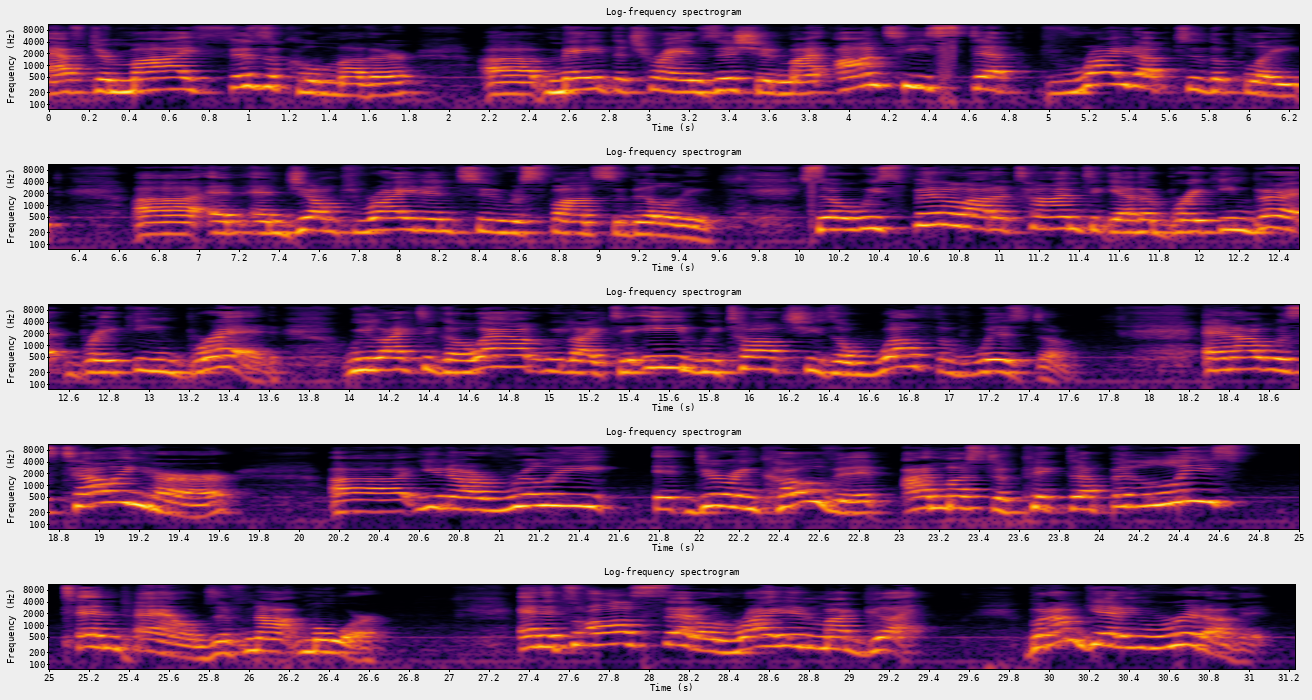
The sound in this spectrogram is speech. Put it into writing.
after my physical mother uh, made the transition, my auntie stepped right up to the plate uh, and, and jumped right into responsibility. So we spent a lot of time together breaking bread, breaking bread. We like to go out, we like to eat, we talk. She's a wealth of wisdom. And I was telling her uh, you know, I really, it, during COVID, I must have picked up at least 10 pounds, if not more. And it's all settled right in my gut, but I'm getting rid of it.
